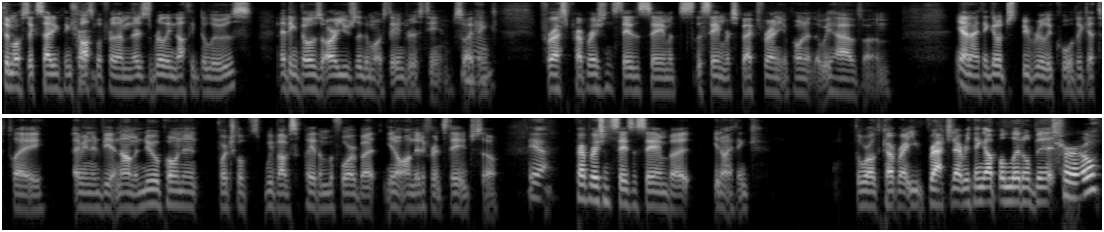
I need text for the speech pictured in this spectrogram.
the most exciting thing Sure. possible for them. There's really nothing to lose. I think those are usually the most dangerous teams. So I Mhm. think for us, preparation stays the same. It's the same respect for any opponent that we have. Um, yeah, and I think it'll just be really cool to get to play. I mean, in Vietnam, a new opponent. Portugal, we've obviously played them before, but you know, on a different stage. So Yeah. preparation stays the same, but you know, I think the World Cup, right? You ratchet everything up a little bit. True.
